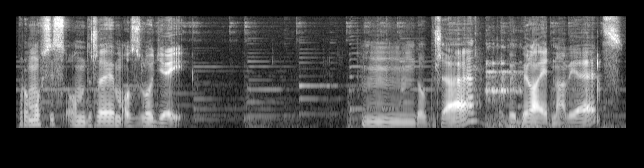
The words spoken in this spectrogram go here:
Promluv si s Ondřejem o zloději. Hmm, dobře, to by byla jedna věc.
